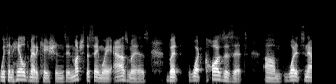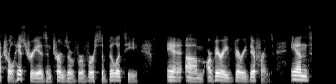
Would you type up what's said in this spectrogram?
with inhaled medications in much the same way asthma is, but what causes it, um, what its natural history is in terms of reversibility, and, eh, um, are very, very different. And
